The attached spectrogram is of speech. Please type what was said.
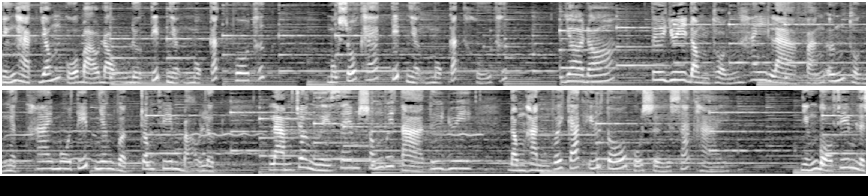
những hạt giống của bạo động được tiếp nhận một cách vô thức. Một số khác tiếp nhận một cách hữu thức. Do đó, tư duy đồng thuận hay là phản ứng thuận nghịch hai mô tiếp nhân vật trong phim bạo lực làm cho người xem sống với tà tư duy, đồng hành với các yếu tố của sự sát hại. Những bộ phim lịch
